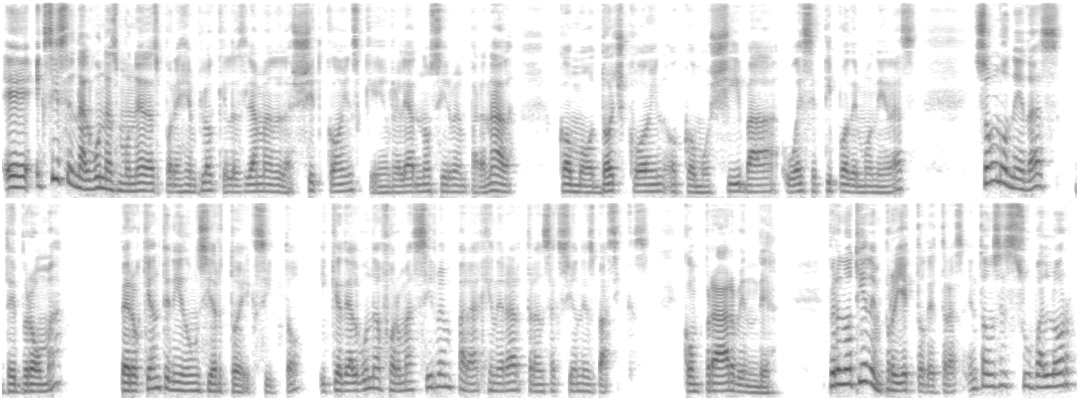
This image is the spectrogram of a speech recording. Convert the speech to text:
Eh, existen algunas monedas, por ejemplo, que les llaman las shitcoins, que en realidad no sirven para nada, como Dogecoin o como Shiba o ese tipo de monedas. Son monedas de broma, pero que han tenido un cierto éxito y que de alguna forma sirven para generar transacciones básicas, comprar, vender, pero no tienen proyecto detrás. Entonces su valor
